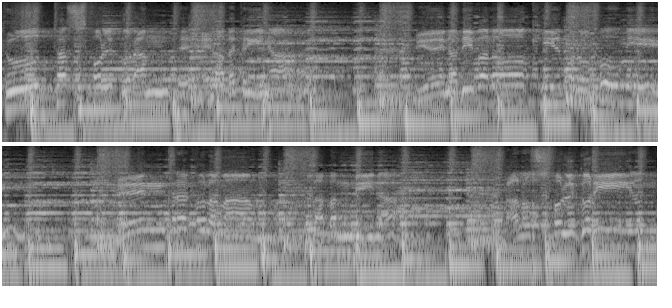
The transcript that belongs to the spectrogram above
Tutta sfolgorante è la vetrina, piena di balocchi e profumi, entra con la mamma, la bambina, allo sfolgorio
